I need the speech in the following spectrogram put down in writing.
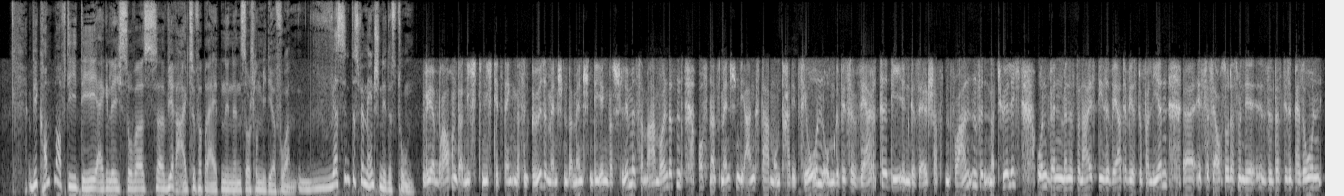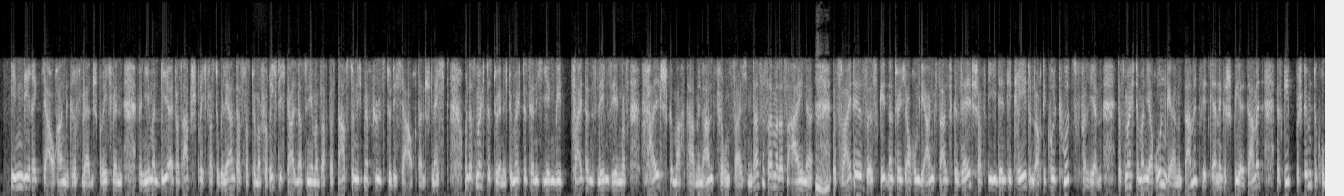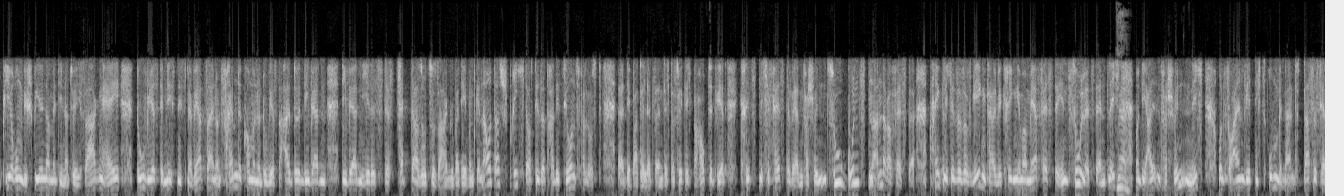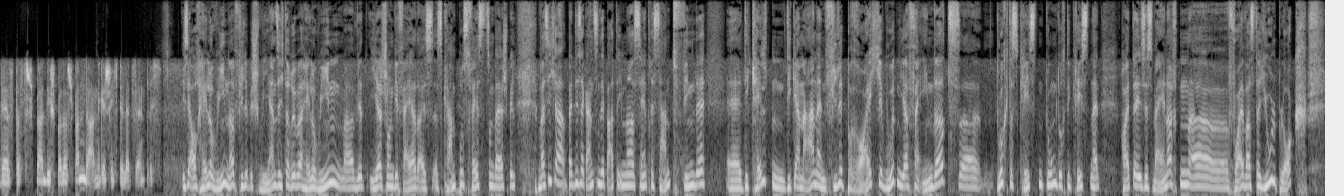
Wie kommt man auf die Idee, eigentlich sowas äh, viral zu verbreiten in den Social Media Foren? Was sind das für Menschen, die das tun? Wir brauchen da nicht, nicht jetzt denken, das sind böse Menschen oder Menschen, die irgendwas Schlimmes haben wollen. Das sind oftmals Menschen, die Angst haben um Tradition, um gewisse Werte, die in Gesellschaften vorhanden sind, natürlich. Und wenn, wenn es dann heißt, diese Werte wirst du verlieren, äh, ist es ja auch so, dass man die, dass diese Personen indirekt ja auch angegriffen werden. Sprich, wenn, wenn jemand dir etwas abspricht, was du gelernt hast, was du immer für richtig gehalten hast und jemand sagt, das darfst du nicht mehr, fühlst du dich ja auch dann schlecht. Und das möchtest du ja nicht. Du möchtest ja nicht irgendwie Zeit deines Lebens irgendwas falsch gemacht haben, in Anführungszeichen. Das ist einmal das eine. Das zweite ist, es geht natürlich auch um die Angst als Gesellschaft, die Identität und auch die Kultur zu verlieren. Das möchte man ja auch ungern. Und damit wird gerne gespielt. Damit, es gibt bestimmte Gruppierungen, die spielen damit, die natürlich sagen, hey, du wirst demnächst nichts mehr wert sein und Fremde kommen und du wirst, die werden, die werden hier das, das Zepter sozusagen übernehmen. Und genau das spricht aus dieser Traditionsverlustdebatte letztendlich, dass wirklich behauptet wird, christliche Feste werden verschwinden zugunsten anderer Feste. Eigentlich ist es das Gegenteil. Wir kriegen immer mehr Feste hinzu letztendlich Ja. und die alten verschwinden nicht und vor allem wird nichts umbenannt. Das ist ja das, das, die, das Spannende an der Geschichte letztendlich. Ist ja auch Halloween, ne? Viele beschweren sich darüber. Halloween äh, wird eher schon gefeiert als, als Campusfest zum Beispiel. Was ich ja bei dieser ganzen Debatte immer sehr interessant finde, äh, die Kelten, die Germanen, viele Bräuche wurden ja verändert äh, durch das Christentum, durch die Christenheit. Heute ist es Weihnachten, äh, vorher war es der Julblock.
